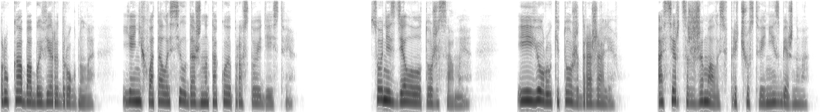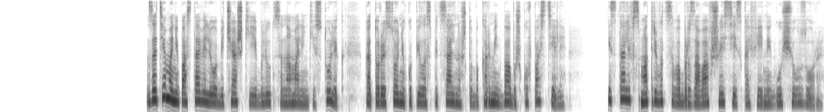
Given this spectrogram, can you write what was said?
Рука бабы Веры дрогнула. Ей не хватало сил даже на такое простое действие. Соня сделала то же самое. И ее руки тоже дрожали, а сердце сжималось в предчувствии неизбежного. Затем они поставили обе чашки и блюдца на маленький столик, который Соня купила специально, чтобы кормить бабушку в постели, и стали всматриваться в образовавшиеся из кофейной гущи узоры.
